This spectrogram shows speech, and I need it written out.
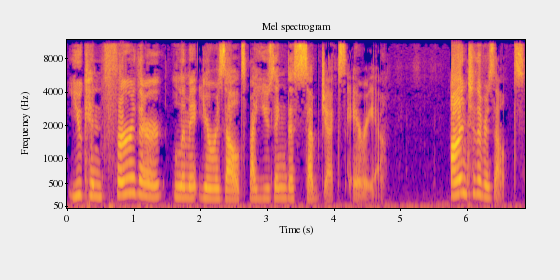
You can further limit your results by using the subjects area. On to the results.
